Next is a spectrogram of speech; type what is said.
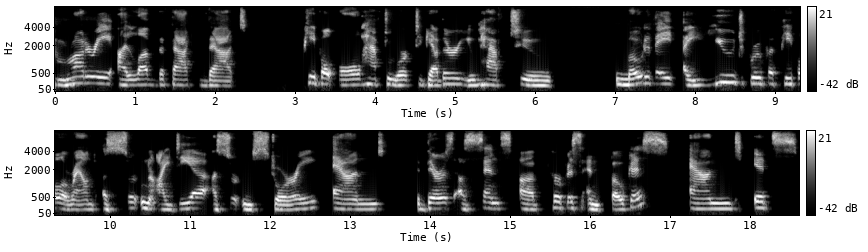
camaraderie. I love the fact that people all have to work together. You have to motivate a huge group of people around a certain idea, a certain story. And there's a sense of purpose and focus. And it's,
